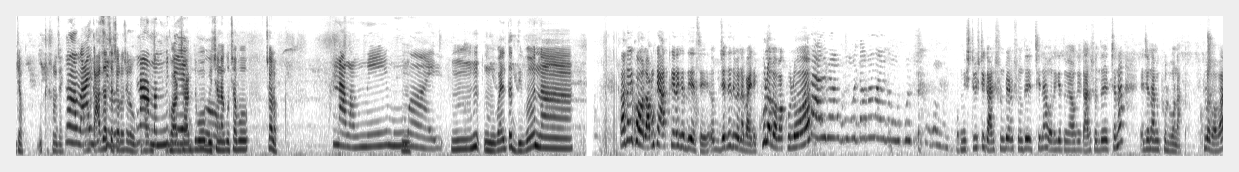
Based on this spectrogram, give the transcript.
যাও উঠে সরে যাই। কাজ আছে চলো চলো ঘর- ঝাড় দেবো। বিছানা গুছাবো চলো। না মাম্মি মোবাইল। হুম মোবাইল তো দিব না। তাড়াতাড়ি খোল আমাকে আটকে রেখে দিয়েছে। যেতে দেবে না বাইরে। খুলো বাবা খুলো। মিষ্টি মিষ্টি গান শুনবে আমি শুনতে দিচ্ছি না ওদেরকে তুমি আমাকে গান শুনতে দিচ্ছ না এই জন্য আমি খুলবো না খুলো বাবা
